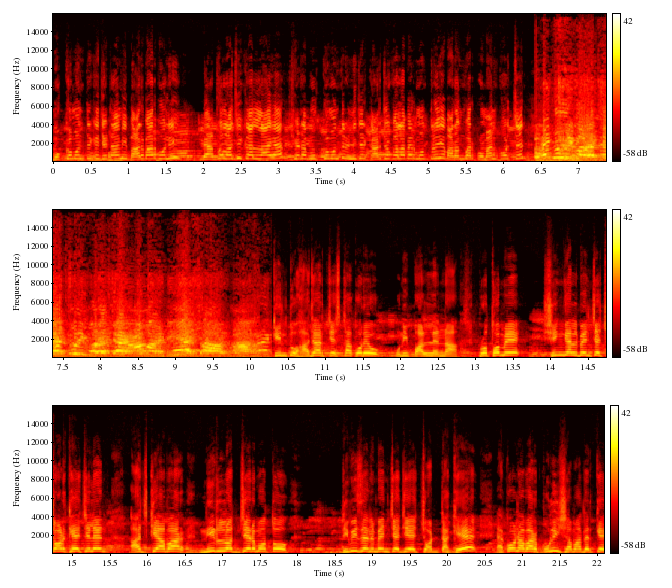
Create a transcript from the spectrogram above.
মুখ্যমন্ত্রীকে যেটা আমি বারবার বলি প্যাথোলজিক্যাল লায়ার সেটা মুখ্যমন্ত্রী নিজের কার্যকলাপের মধ্য দিয়ে বারংবার প্রমাণ করছেন। কিন্তু হাজার চেষ্টা করেও উনি পারলেন না। প্রথমে সিঙ্গেল বেঞ্চে চড় খেয়েছিলেন, আজকে আবার নির্লজ্জের মতো ডিভিশন বেঞ্চে যে চড়টা খেয়ে এখন আবার পুলিশ আমাদেরকে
